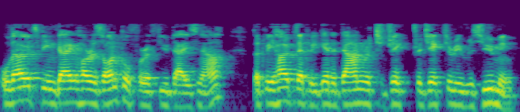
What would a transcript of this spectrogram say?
although it's been going horizontal for a few days now, but we hope that we get a downward traje- trajectory resuming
